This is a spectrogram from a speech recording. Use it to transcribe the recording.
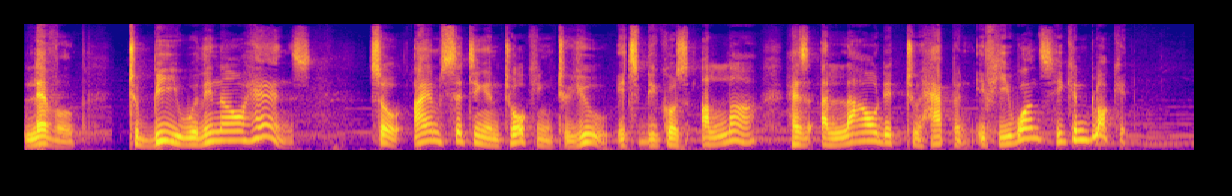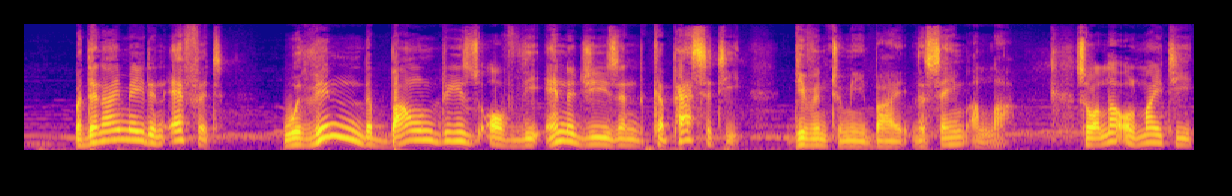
level to be within our hands. So I am sitting and talking to you. It's because Allah has allowed it to happen. If He wants, He can block it. But then I made an effort within the boundaries of the energies and capacity given to me by the same Allah. So Allah Almighty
